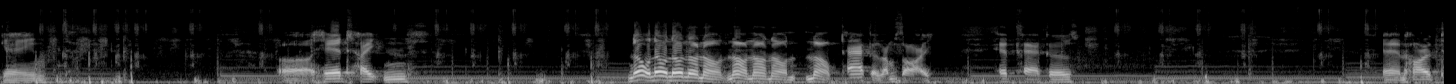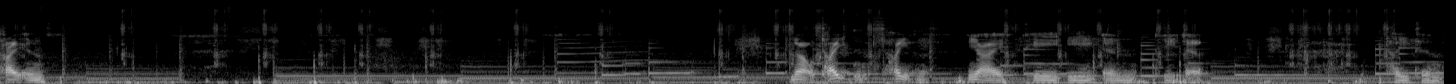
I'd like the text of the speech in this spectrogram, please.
game. Uh, head Titans. No, no, no, no, no, no, no, no, no. Packers. I'm sorry. Head Packers and Heart Titans. No, Titans. Titans. E I T E N T S. Titan.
